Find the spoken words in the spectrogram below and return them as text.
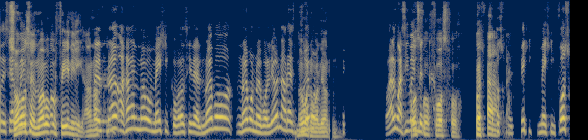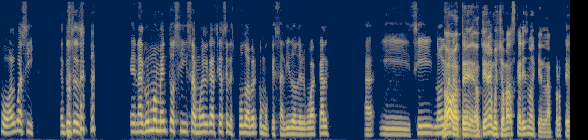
decía? Somos el, nuevo Phoenix. El nuevo, ajá, el nuevo México, vamos a decir, el nuevo, nuevo Nuevo León, ahora es nuevo, nuevo León. O algo así va a inventar. Fosfo, Mexifosfo, algo así. Entonces, en algún momento sí, Samuel García se les pudo haber como que salido del Huacal. Ah, y sí, no No, o tiene mucho más carisma que la propia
